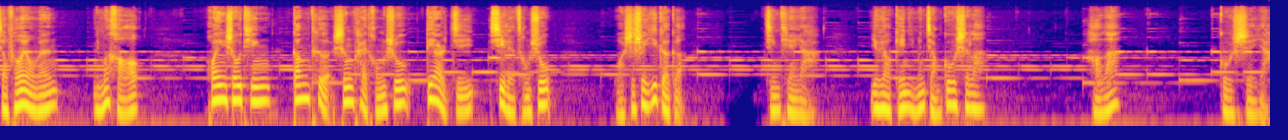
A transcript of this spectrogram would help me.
小朋友们，你们好，欢迎收听《钢特生态童书》第二集系列丛书。我是睡衣哥哥，今天呀，又要给你们讲故事了。好啦，故事呀，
